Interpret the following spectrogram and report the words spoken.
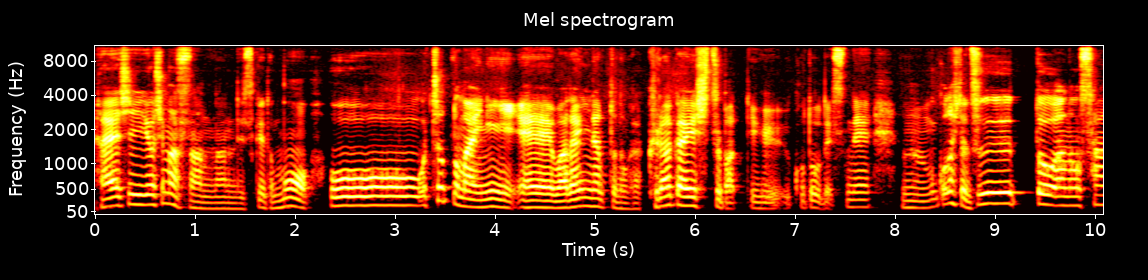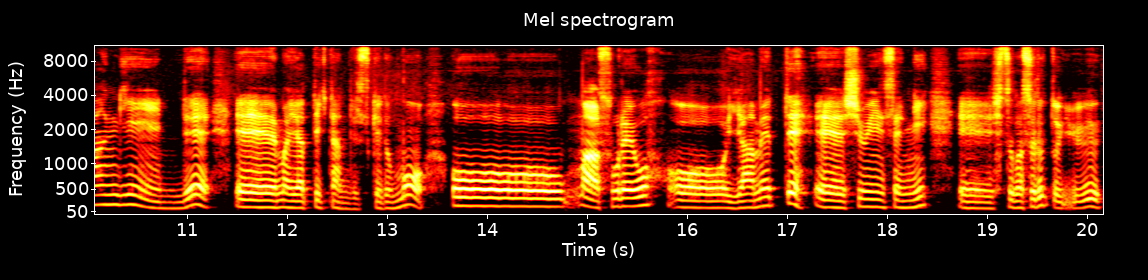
林義正さんなんですけどもおちょっと前に、えー、話題になったのが蔵替え出馬っていうことですね。うん、この人ずっとあの参議院で、えーまあ、やってきたんですけどもおまあそれをやめて、えー、衆院選に、えー、出馬するという、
